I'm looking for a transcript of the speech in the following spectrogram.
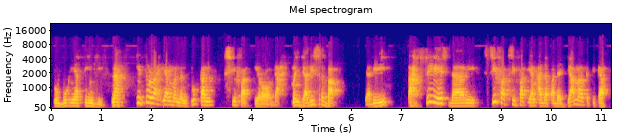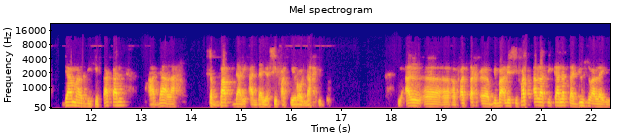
tubuhnya tinggi. Nah, itulah yang menentukan sifat irodah menjadi sebab. Jadi taksis dari sifat-sifat yang ada pada Jamal ketika Jamal diciptakan adalah sebab dari adanya sifat irodah itu. Al uh, fatah uh, biba'li sifat alatikana tajuzu alaihi.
